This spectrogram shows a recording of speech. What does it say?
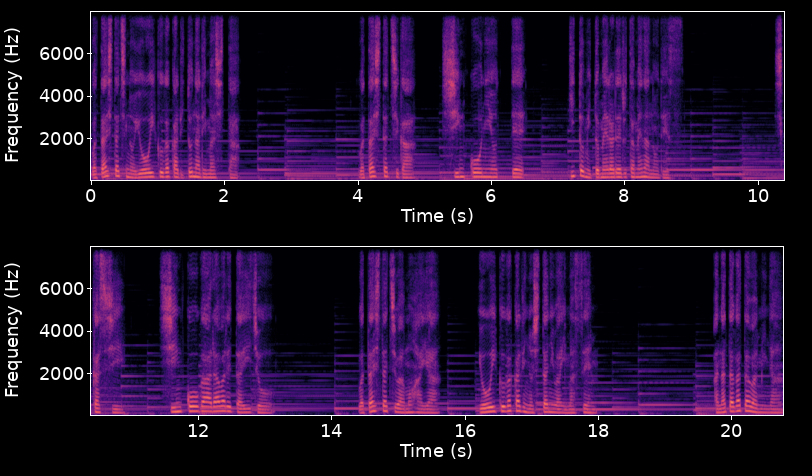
私たちの養育係となりました。私たちが信仰によって義と認められるためなのです。しかし信仰が現れた以上私たちはもはや養育係の下にはいません。あなた方は皆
